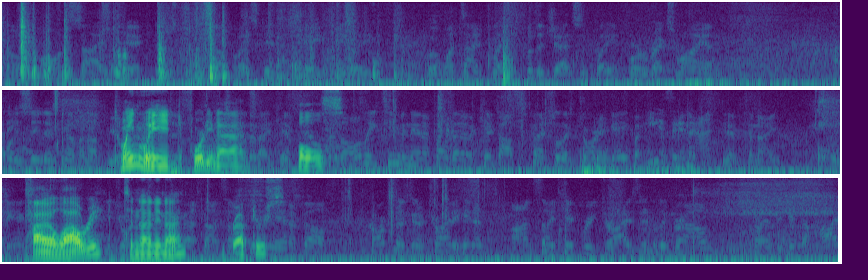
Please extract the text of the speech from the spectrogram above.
So onside kick is coming up. Let's get Jay Feely, who at one time played for the Jets and played for Rex Ryan. How do you see this coming up here? Dwyane Wade, 49. Bulls. The only team in the NFL that have a kickoff specialist, Jordan Gay, but he is inactive tonight. Kyle Lowry to 99. Raptors. Carpenter's going to try to hit an onside kick where he drives into the ground, trying to get the high,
